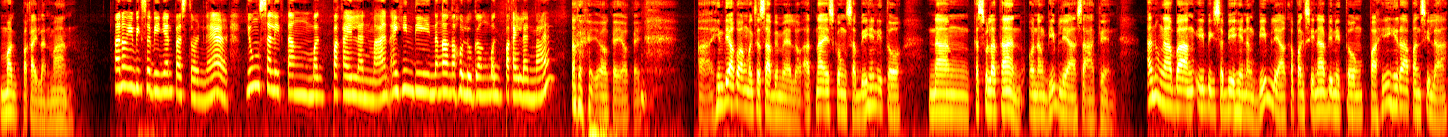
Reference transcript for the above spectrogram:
magpakailanman. Anong ibig sabihin yan, Pastor Nair? Yung salitang magpakailanman ay hindi nangangahulugang magpakailanman? Okay, okay, okay. Ah, hindi ako ang magsasabi, Melo, at nais kong sabihin ito ng kasulatan o ng Biblia sa atin. Ano nga ba ang ibig sabihin ng Biblia kapag sinabi nitong pahihirapan sila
